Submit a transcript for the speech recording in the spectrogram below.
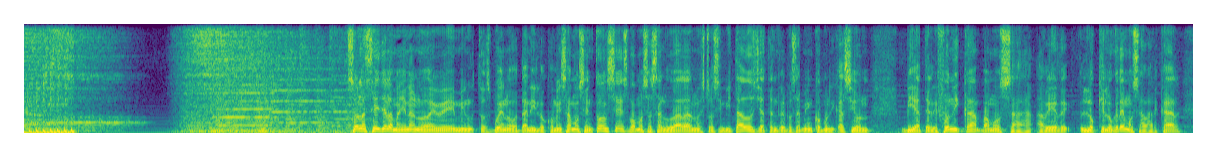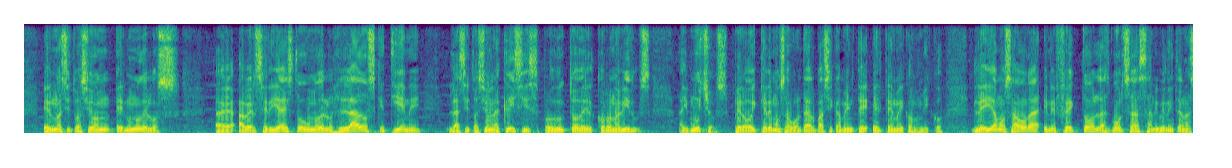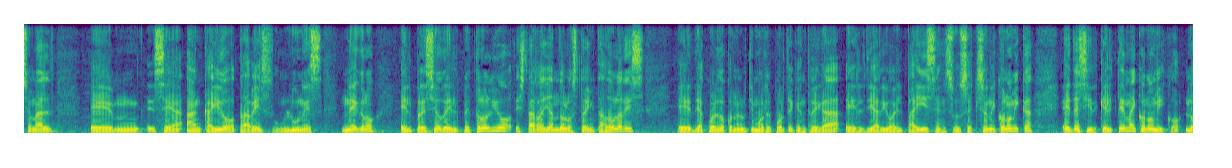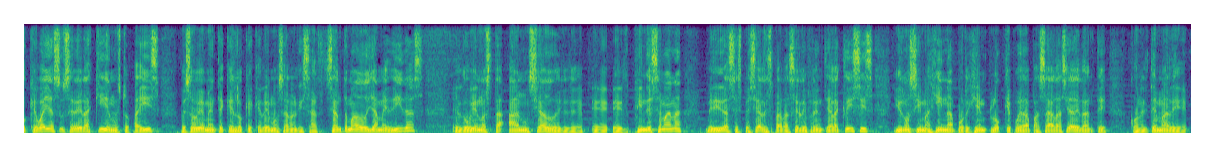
Son las 6 de la mañana, 9 minutos. Bueno, Danilo, comenzamos entonces. Vamos a saludar a nuestros invitados. Ya tendremos también comunicación vía telefónica. Vamos a, ver lo que logremos abarcar en una situación, en uno de los... Eh, a ver, sería esto uno de los lados que tiene la situación, la crisis producto del coronavirus. Hay muchos, pero hoy queremos abordar básicamente el tema económico. Leíamos ahora, en efecto, las bolsas a nivel internacional em, se han caído otra vez, un lunes negro. El precio del petróleo está rayando los 30 dólares. Eh, de acuerdo con el último reporte que entrega el diario El País en su sección económica. Es decir, que el tema económico, lo que vaya a suceder aquí en nuestro país, pues obviamente que es lo que queremos analizar. Se han tomado ya medidas, el gobierno está, ha anunciado el, eh, el fin de semana medidas especiales para hacerle frente a la crisis y uno se imagina, por ejemplo, qué pueda pasar hacia adelante con el tema de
